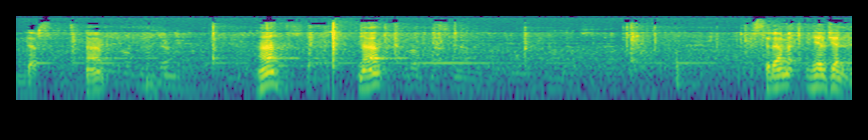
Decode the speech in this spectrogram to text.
الدرس. نعم. ها؟ نعم. السلام هي الجنة.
